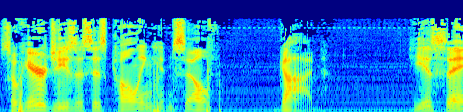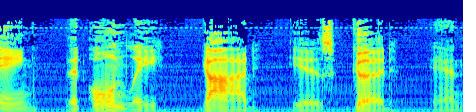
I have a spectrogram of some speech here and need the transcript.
So here Jesus is calling himself God. He is saying that only God is good and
